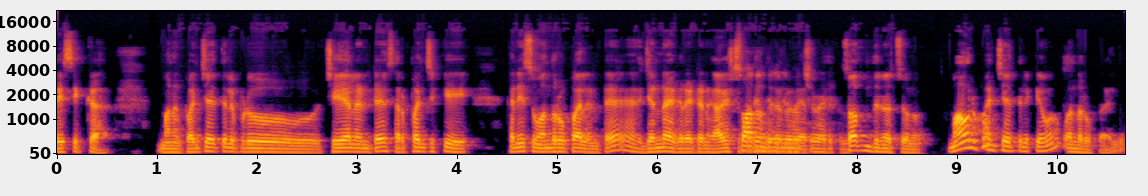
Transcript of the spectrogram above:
బేసిక్గా మన పంచాయతీలు ఇప్పుడు చేయాలంటే సర్పంచ్కి కనీసం వంద రూపాయలు అంటే జెండా ఎగరేయడానికి ఆగస్టు. స్వాతంత్ర దినోత్సవం మామూలు పంచాయతీలకేమో వంద రూపాయలు.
